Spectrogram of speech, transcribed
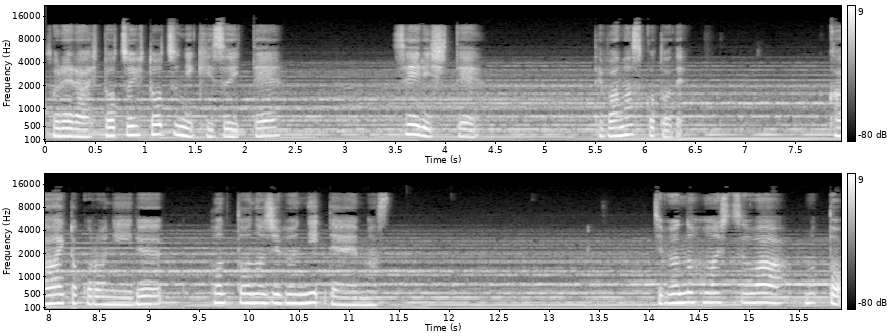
それら一つ一つに気づいて、整理して手放すことで深いところにいる本当の自分に出会えます。自分の本質はもっと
